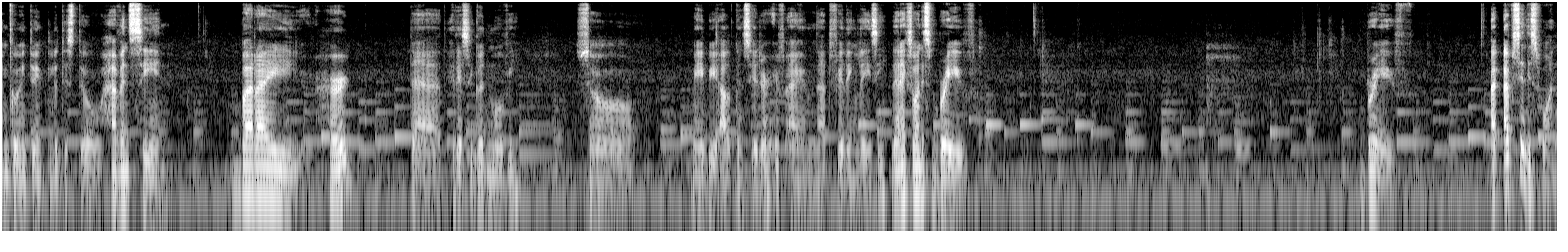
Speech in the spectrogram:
I'm going to include this too. Haven't seen, but I heard that it is a good movie, so maybe I'll consider if I'm not feeling lazy. The next one is Brave. Brave. I- I've seen this one,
